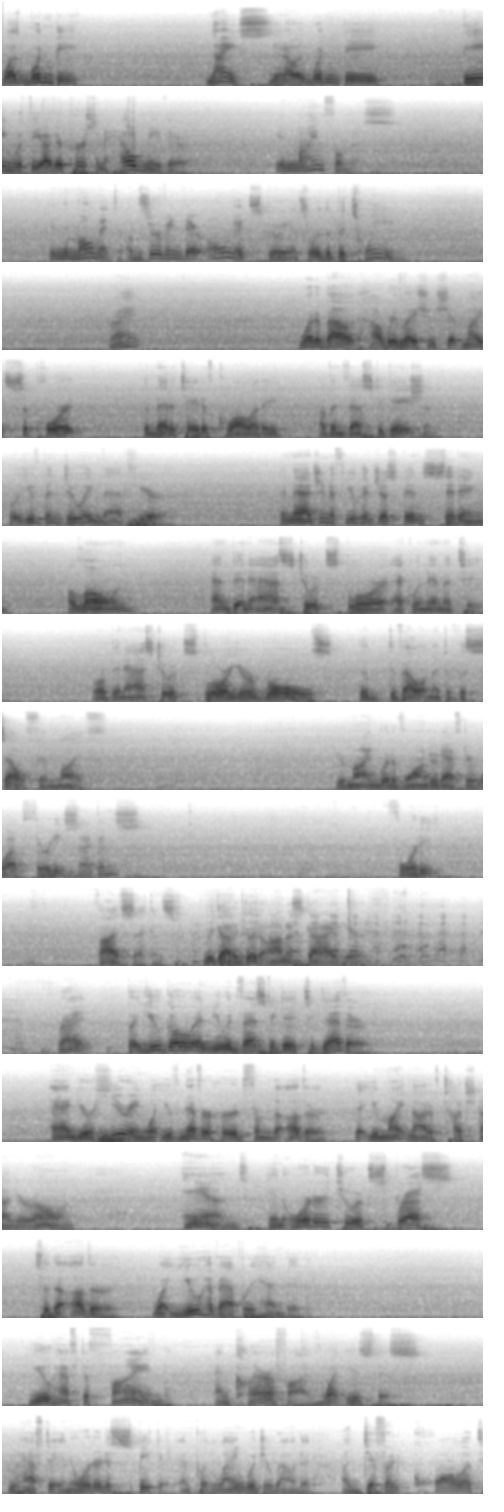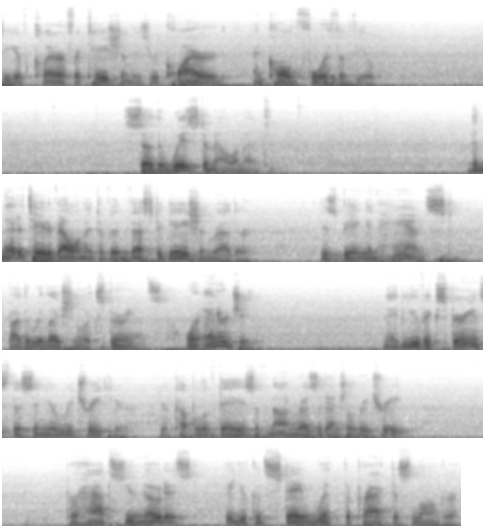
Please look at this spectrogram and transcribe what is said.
was, wouldn't be nice. You know, it wouldn't be being with the other person held me there in mindfulness, in the moment, observing their own experience or the between. Right? What about how relationship might support the meditative quality of investigation? Well, you've been doing that here. Imagine if you had just been sitting alone and been asked to explore equanimity or been asked to explore your roles, the development of the self in life. Your mind would have wandered after what, 30 seconds? 40? Five seconds. We got a good, honest guy here. Right? But you go and you investigate together, and you're hearing what you've never heard from the other that you might not have touched on your own. And in order to express to the other what you have apprehended, you have to find and clarify what is this? You have to, in order to speak it and put language around it, a different quality of clarification is required and called forth of you. So the wisdom element, the meditative element of investigation, rather, is being enhanced by the relational experience or energy. Maybe you've experienced this in your retreat here, your couple of days of non residential retreat. Perhaps you noticed that you could stay with the practice longer,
